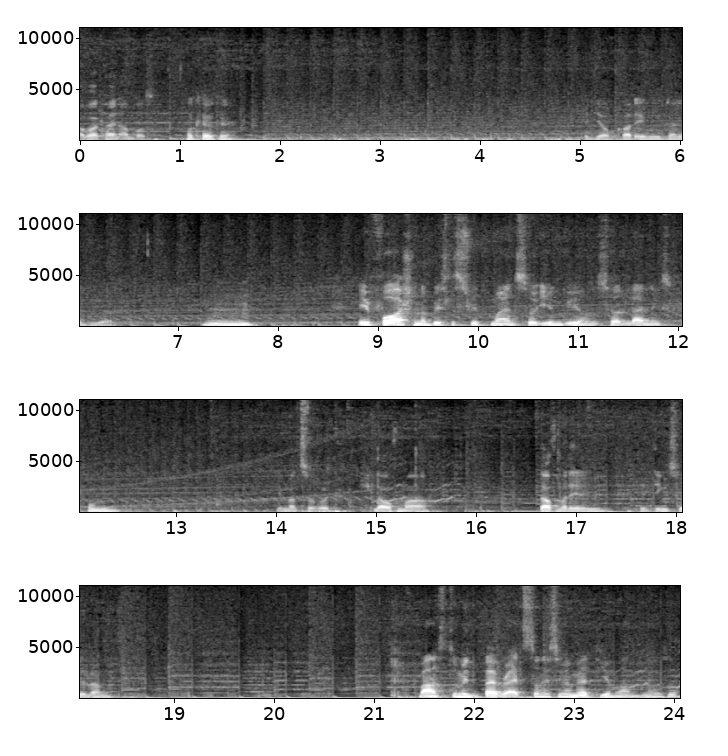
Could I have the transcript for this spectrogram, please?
aber kein Amboss. Okay, okay. Ich finde ja auch gerade irgendwie keine Dias. Hm. Ich vorher schon ein bisschen Street Mind so irgendwie und es hat leider nichts gefunden. Geh mal zurück. Ich lauf mal. Ich lauf mal den, den Dings hier lang. Meinst du mit bei Redstone ist immer mehr Diamanten oder so?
